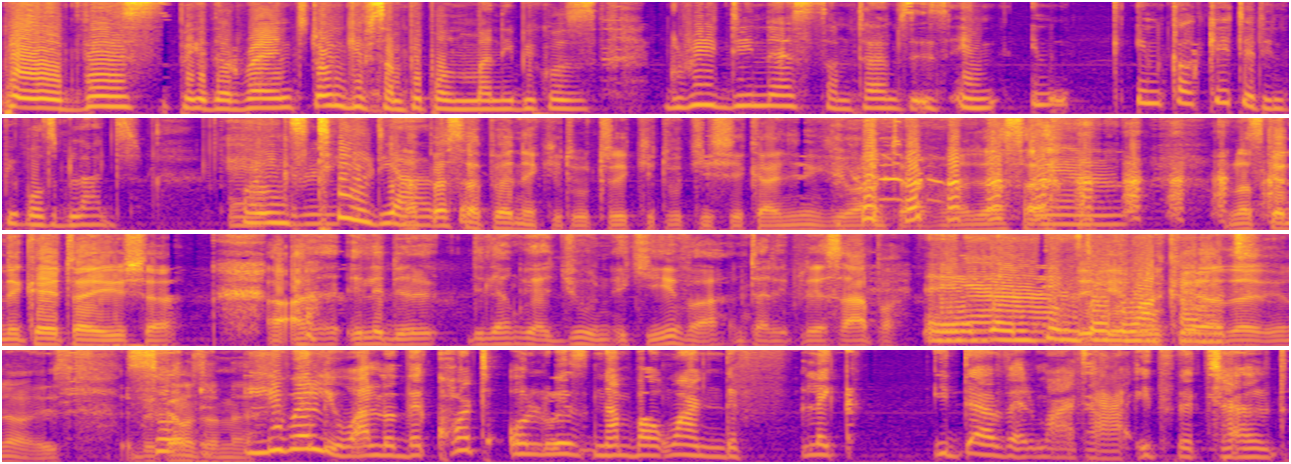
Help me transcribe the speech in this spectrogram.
Pay this, pay the rent. Don't give some people money because greediness sometimes is in, in inculcated in people's blood or agree. instilled. na pesa pia ni kitu tricky tu kishika nyingi wanta unajua sasa unasikia nikaitaisha ile deal deal yangu ya june ikiiva nitareplace hapa Uh, when Yeah. things don't work Rukia, out. then, you know, it so becomes a mess. liwe liwalo the court always number one the f- like it doesn't matter it's the child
